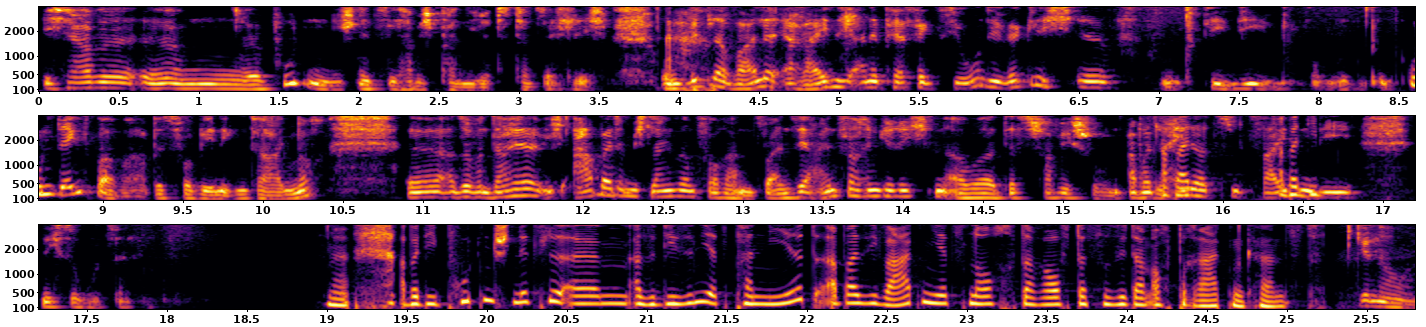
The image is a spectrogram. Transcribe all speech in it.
Ich habe ähm, Putenschnitzel habe ich paniert tatsächlich. Und Ach. mittlerweile erreichen sie eine Perfektion, die wirklich äh, die, die undenkbar war bis vor wenigen Tagen noch. Äh, also von daher, ich arbeite mich langsam voran. Zwar in sehr einfachen Gerichten, aber das schaffe ich schon. Aber, aber leider zu Zeiten, die, die nicht so gut sind. Ja, aber die Putenschnitzel, ähm, also die sind jetzt paniert, aber sie warten jetzt noch darauf, dass du sie dann auch braten kannst. Genau.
